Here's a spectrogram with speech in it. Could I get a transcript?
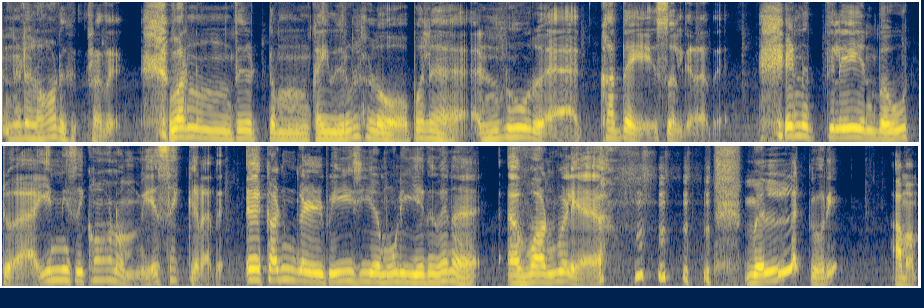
நிழலாடுகிறது. வர்ணம் தீட்டும் கைவிரல்களோ பல நூறு கதை சொல்கிறது. எண்ணத்திலே என்ப ஊற்று இன்னிசை காணும் இசைக்கிறது கண்கள் பேசிய மொழி எதுவென வான்வெளிய மெல்ல கூறி ஆமாம்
